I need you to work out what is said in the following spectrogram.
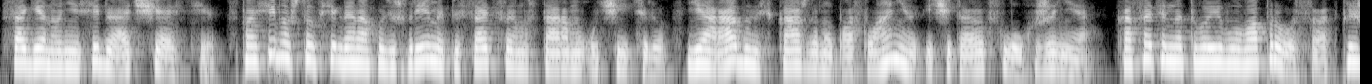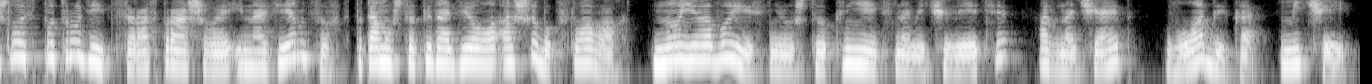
Саген вне себя от счастья. Спасибо, что всегда находишь время писать своему старому учителю. Я радуюсь каждому посланию и читаю вслух жене. Касательно твоего вопроса, пришлось потрудиться, расспрашивая иноземцев, потому что ты наделала ошибок в словах. Но я выяснил, что «кнеть на мечувете» означает «владыка мечей».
